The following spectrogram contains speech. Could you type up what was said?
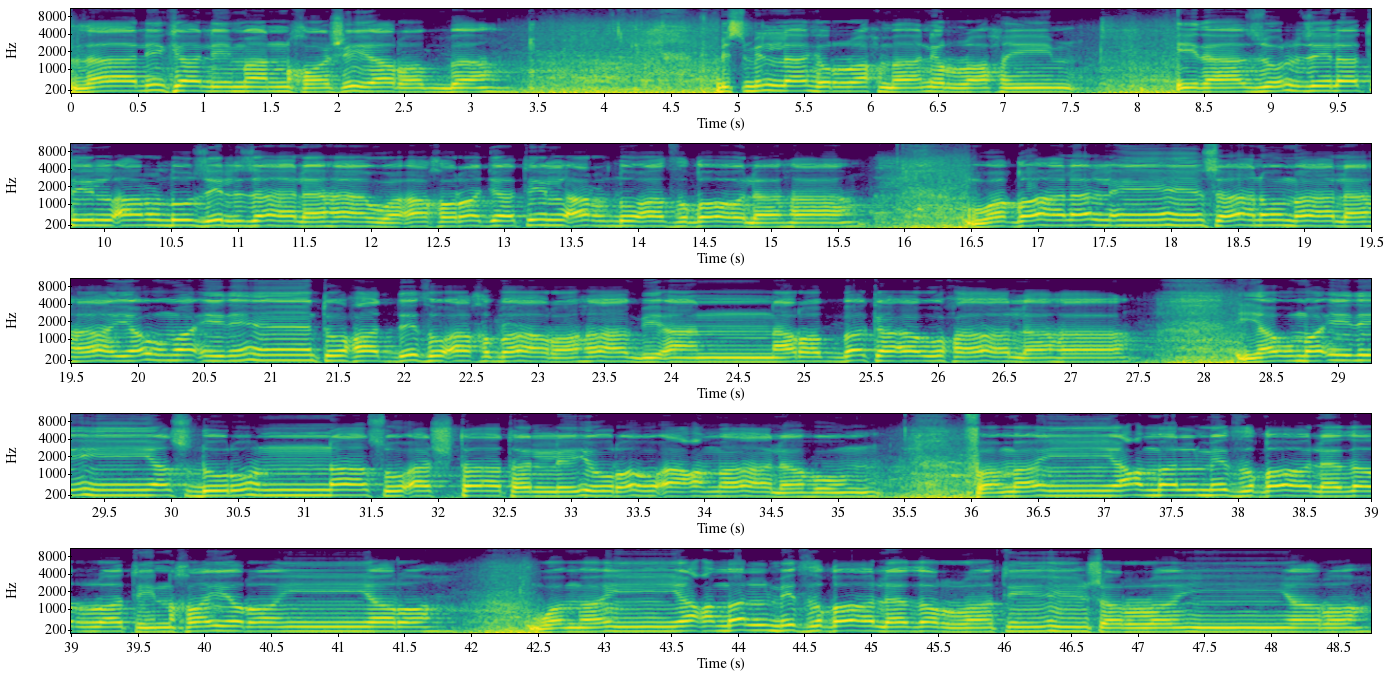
ذلك لمن خشي ربه بسم الله الرحمن الرحيم إذا زلزلت الأرض زلزالها وأخرجت الأرض أثقالها وقال الإنسان ما لها يومئذ تحدث أخبارها بأن ربك أوحى لها يومئذ يصدر الناس أشتاتا ليروا أعمالهم فمن يعمل مثقال ذرة خيرا يره ومن يعمل مثقال ذرة شرا يره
